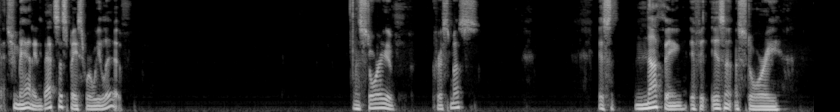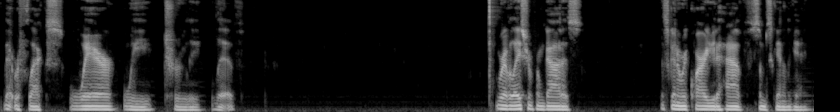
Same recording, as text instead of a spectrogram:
That's humanity. That's the space where we live. The story of Christmas is nothing if it isn't a story that reflects where we truly live. Revelation from God is it's going to require you to have some skin in the game.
